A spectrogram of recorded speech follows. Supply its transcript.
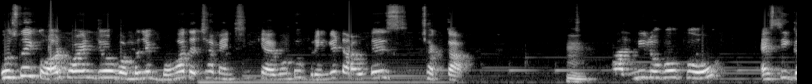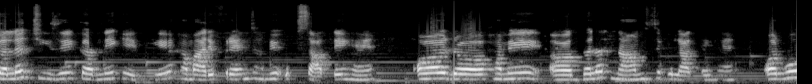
दोस्तों एक और पॉइंट जो बम्बल ने बहुत अच्छा मेंशन किया I want to bring it out is छक्का। आदमी लोगों को ऐसी गलत चीज़ें करने के लिए हमारे फ्रेंड्स हमें उकसाते हैं और हमें गलत नाम से बुलाते हैं और वो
